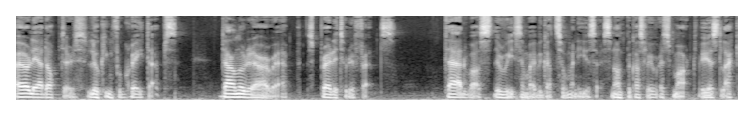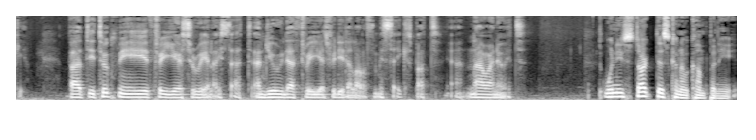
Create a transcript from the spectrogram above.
early adopters looking for great apps. Downloaded our app spread it to their friends that was the reason why we got so many users, not because we were smart. We were just lucky. But it took me three years to realize that, and during that three years, we did a lot of mistakes. But yeah, now I know it. When you start this kind of company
